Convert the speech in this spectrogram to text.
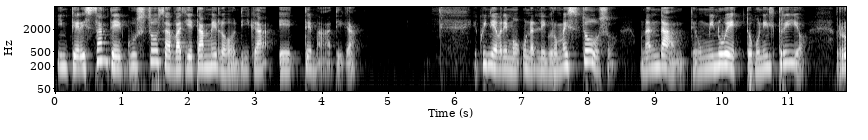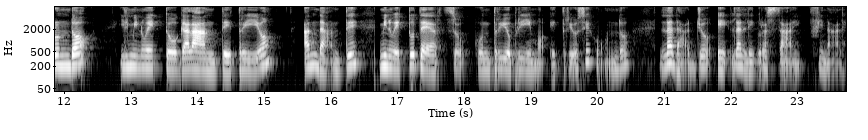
interessante e gustosa varietà melodica e tematica. E quindi avremo un allegro maestoso, un andante, un minuetto con il trio, rondò, il minuetto galante trio, andante, minuetto terzo con trio primo e trio secondo, l'adagio e l'allegro assai finale.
